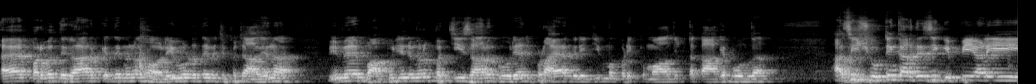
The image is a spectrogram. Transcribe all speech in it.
ਐ ਪਰਵਤਗਾਰ ਕਿਤੇ ਮੈਨੂੰ ਹਾਲੀਵੁੱਡ ਦੇ ਵਿੱਚ ਪਹੁੰਚਾ ਦੇਣਾ ਵੀ ਮੇਰੇ ਬਾਪੂ ਜੀ ਨੇ ਮੈਨੂੰ 25 ਸਾਲ ਗੋਰਿਆਂ 'ਚ ਪੜਾਇਆ ਅੰਗਰੇਜ਼ੀ ਮੈਂ ਬੜੀ ਕਮਾਲ ਦੀ ਟਕਾ ਕੇ ਬੋਲਦਾ। ਅਸੀਂ ਸ਼ੂਟਿੰਗ ਕਰਦੇ ਸੀ ਗਿੱਪੀ ਵਾਲੀ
